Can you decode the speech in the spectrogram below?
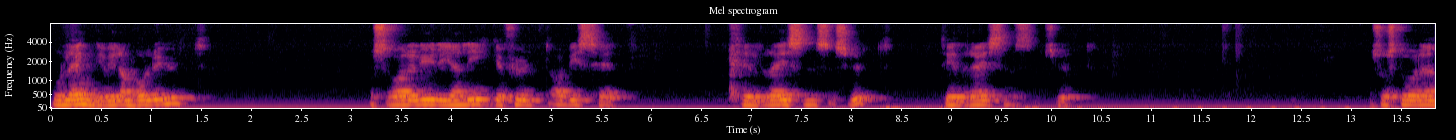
Hvor lenge vil han holde ut? Og svaret lyder igjen like fullt av visshet til reisens slutt. Til reisens slutt. Og så står det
